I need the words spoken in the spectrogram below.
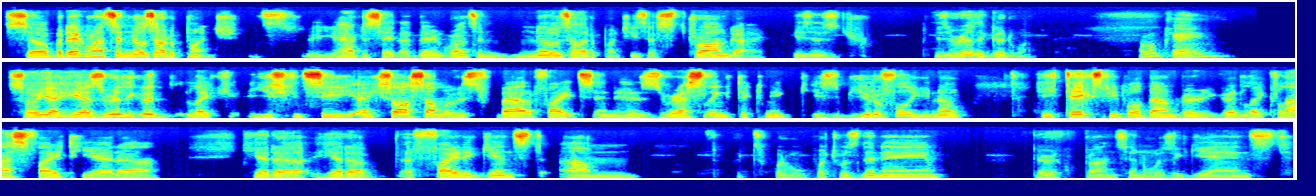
So, but Derek Brunson knows how to punch. It's, you have to say that Derek Brunson knows how to punch. He's a strong guy. He's a, he's a really good one. Okay. So yeah, he has really good. Like you can see, I saw some of his bad fights, and his wrestling technique is beautiful. You know, he takes people down very good. Like last fight, he had a, he had a, he had a, a fight against um, what, what was the name? Derek Brunson was against.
